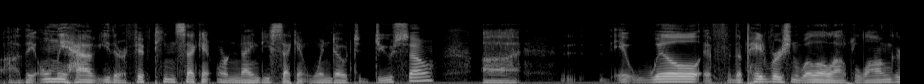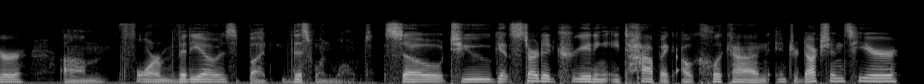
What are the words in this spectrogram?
uh, they only have either a 15 second or 90 second window to do so. Uh, it will, if the paid version will allow longer um, form videos, but this one won't. So to get started creating a topic, I'll click on introductions here,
